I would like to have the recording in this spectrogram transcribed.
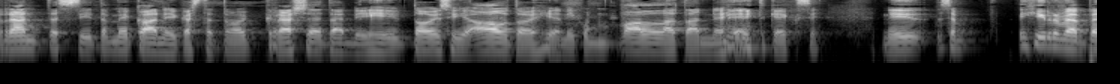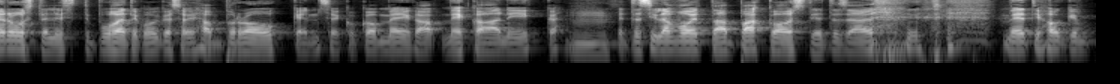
ränttäsi siitä mekaniikasta, että voi crashata niihin toisiin autoihin ja niinku vallata ne hetkeksi. Niin se hirveän perusteellisesti puhuu, että kuinka se on ihan broken se koko meka- mekaniikka. Mm. Että sillä voittaa pakosti, että sä meet johonkin,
